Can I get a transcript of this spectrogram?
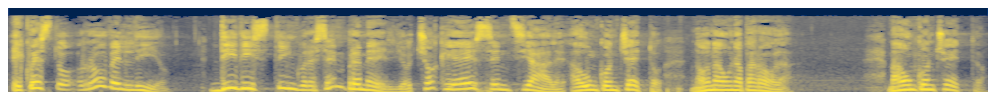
E questo rovellio di distinguere sempre meglio ciò che è essenziale a un concetto, non a una parola, ma a un concetto,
